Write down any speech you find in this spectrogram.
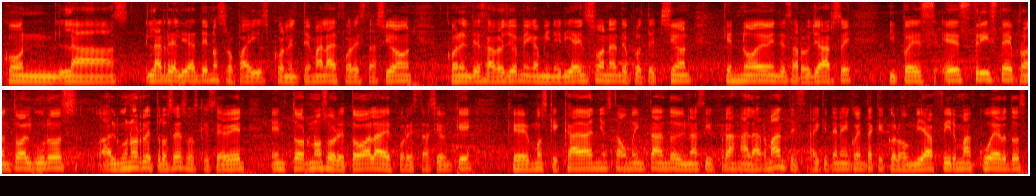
con la realidad de nuestro país, con el tema de la deforestación, con el desarrollo de megaminería en zonas de protección que no deben desarrollarse y pues es triste de pronto algunos, algunos retrocesos que se ven en torno sobre todo a la deforestación que, que vemos que cada año está aumentando de unas cifras alarmantes. Hay que tener en cuenta que Colombia firma acuerdos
